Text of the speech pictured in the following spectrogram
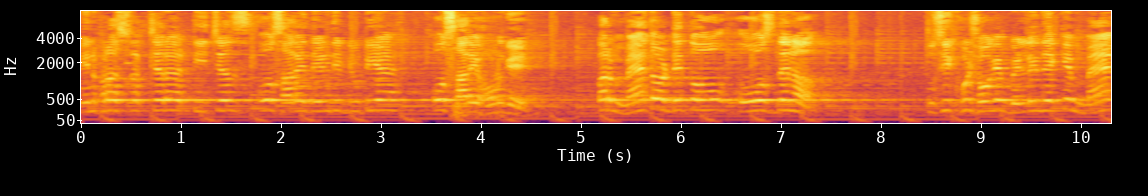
ਇਨਫਰਾਸਟ੍ਰਕਚਰ ਟੀਚਰਸ ਉਹ ਸਾਰੇ ਦੇਣ ਦੀ ਡਿਊਟੀ ਹੈ, ਉਹ ਸਾਰੇ ਹੋਣਗੇ। ਪਰ ਮੈਂ ਤੁਹਾਡੇ ਤੋਂ ਉਸ ਦਿਨ ਤੁਸੀਂ ਖੁਸ਼ ਹੋਗੇ ਬਿਲਡਿੰਗ ਦੇਖ ਕੇ? ਮੈਂ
